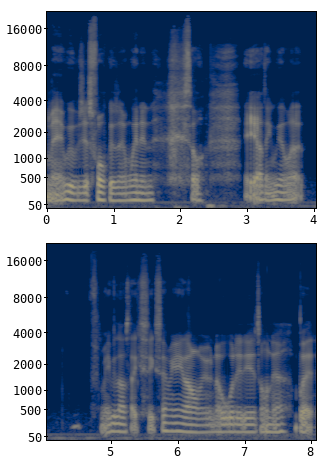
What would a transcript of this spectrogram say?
man, we was just focused and winning. So yeah, I think we went maybe lost like six, seven games. I don't even know what it is on there, but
